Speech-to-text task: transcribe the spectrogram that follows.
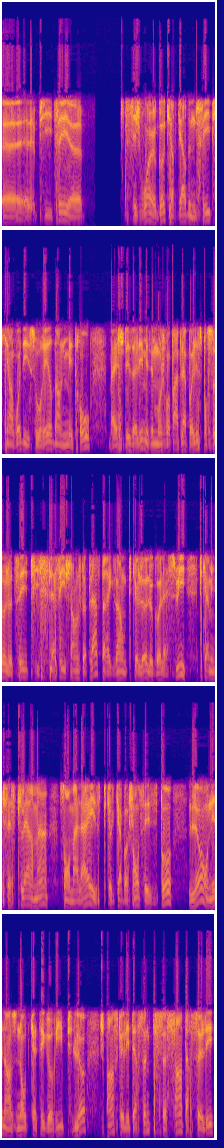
Euh, puis, tu sais, euh, si je vois un gars qui regarde une fille puis qui envoie des sourires dans le métro, ben je suis désolé, mais moi je vais pas appeler la police pour ça, là, tu. Puis si la fille change de place, par exemple, puis que là le gars la suit, puis qu'elle manifeste clairement son malaise, puis que le cabochon saisit pas, là on est dans une autre catégorie. Puis là, je pense que les personnes qui se sentent harcelées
